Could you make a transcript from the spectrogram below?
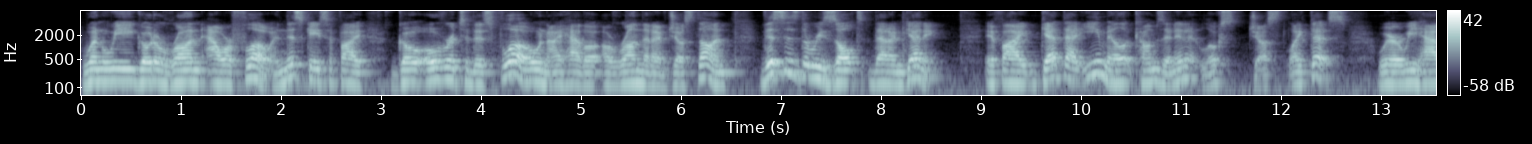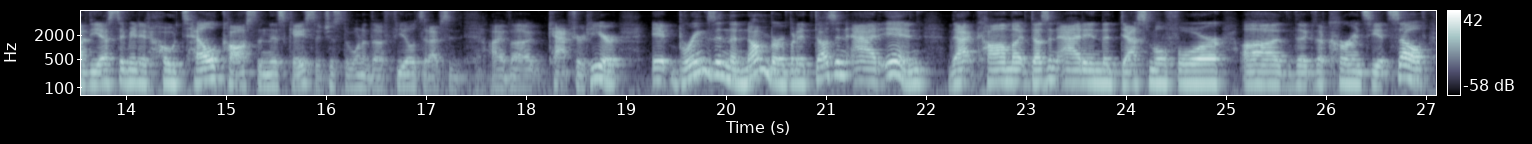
when we go to run our flow. In this case, if I go over to this flow and I have a, a run that I've just done, this is the result that I'm getting. If I get that email, it comes in and it looks just like this where we have the estimated hotel cost in this case, it's just one of the fields that I've, I've uh, captured here. It brings in the number, but it doesn't add in that comma, it doesn't add in the decimal for uh, the, the currency itself.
